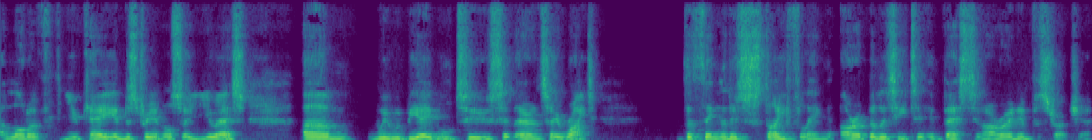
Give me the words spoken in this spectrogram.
a lot of UK industry and also US, um, we would be able to sit there and say, right, the thing that is stifling our ability to invest in our own infrastructure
